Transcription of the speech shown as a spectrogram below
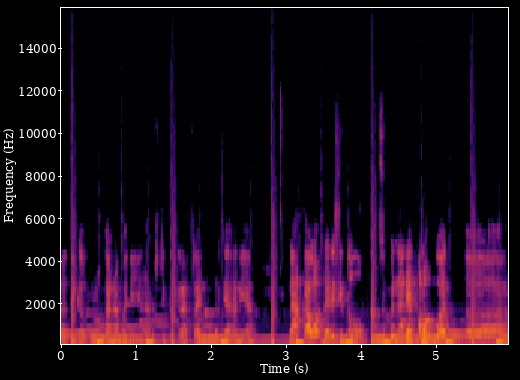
uh, 30 karena banyak yang harus dipikirkan selain pekerjaan ya. Nah, kalau dari situ sebenarnya kalau buat uh,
